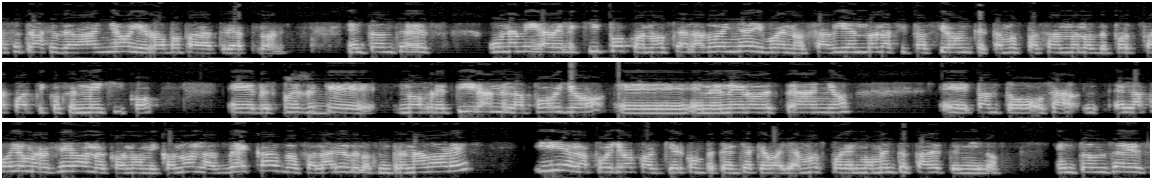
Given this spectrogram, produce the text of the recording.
hace trajes de baño y ropa para triatlón. Entonces, una amiga del equipo conoce a la dueña y bueno, sabiendo la situación que estamos pasando los deportes acuáticos en México, eh, después de que nos retiran el apoyo en enero de este año, tanto, o sea, el apoyo me refiero a lo económico, ¿no? Las becas, los salarios de los entrenadores y el apoyo a cualquier competencia que vayamos, por el momento está detenido. Entonces,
